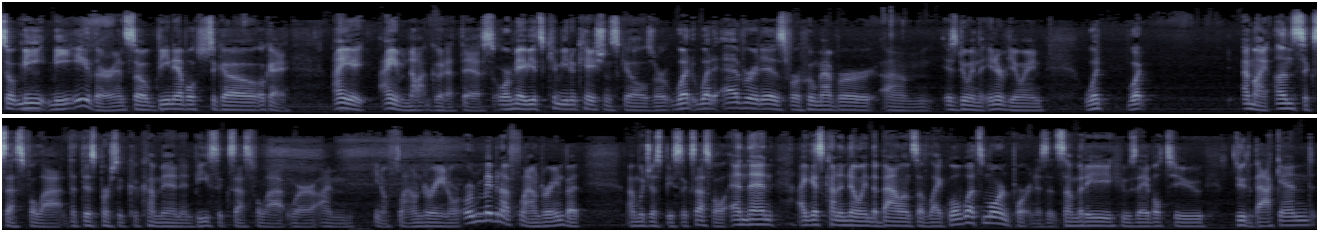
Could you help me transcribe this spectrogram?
so me me either and so being able to go okay I, I am not good at this, or maybe it's communication skills, or what whatever it is for whomever um, is doing the interviewing. What what am I unsuccessful at that this person could come in and be successful at where I'm, you know, floundering or, or maybe not floundering, but um, would just be successful. And then I guess kind of knowing the balance of like, well, what's more important? Is it somebody who's able to do the back end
